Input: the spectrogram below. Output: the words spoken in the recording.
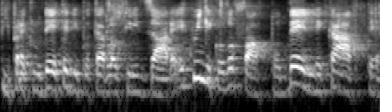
vi precludete di poterla utilizzare. E quindi cosa ho fatto? Delle carte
